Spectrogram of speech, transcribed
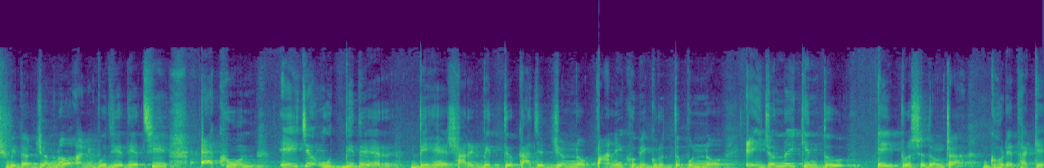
সুবিধার জন্য। আমি বুঝিয়ে দিয়েছি, এখন এই যে উদ্ভিদের দেহে শারীরবৃত্তীয় কাজের জন্য পানি খুবই গুরুত্বপূর্ণ, এই জন্যই কিন্তু এই প্রচ্ছেদনটা ঘটে থাকে।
